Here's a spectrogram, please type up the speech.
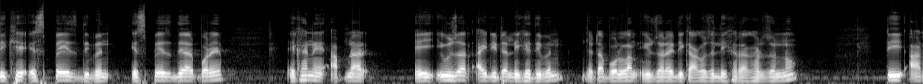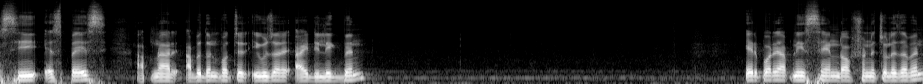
লিখে স্পেস দিবেন। স্পেস দেওয়ার পরে এখানে আপনার এই ইউজার আইডিটা লিখে দিবেন, যেটা বললাম ইউজার আইডি কাগজে লিখে রাখার জন্য। টি আর সি স্পেস আপনার আবেদনপত্রের ইউজার আইডি লিখবেন। এরপরে আপনি সেন্ড অপশনে চলে যাবেন।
